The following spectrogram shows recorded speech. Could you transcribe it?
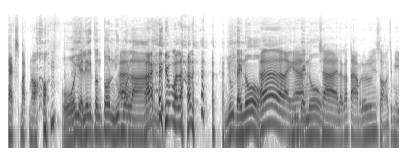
TaxBugnomsโอ้ยอย่าเรียกต้นต้นๆยุคโบราอ่ณยุคโบราณยุคไดโนเอออะไรเงี้ยุยคไดโน่ใช่แล้วก็ตามมาด้วยรุ่นที่สองก็จะมี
